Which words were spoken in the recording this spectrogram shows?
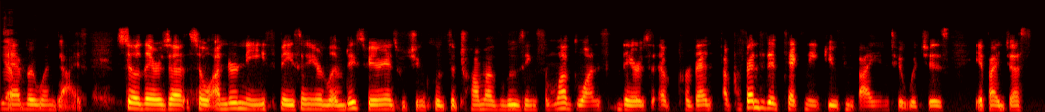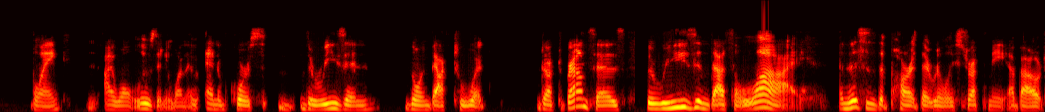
Yep. Everyone dies. So there's a so underneath, based on your lived experience, which includes the trauma of losing some loved ones, there's a prevent a preventative technique you can buy into, which is if I just blank, I won't lose anyone. And of course, the reason going back to what Dr. Brown says, the reason that's a lie, and this is the part that really struck me about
